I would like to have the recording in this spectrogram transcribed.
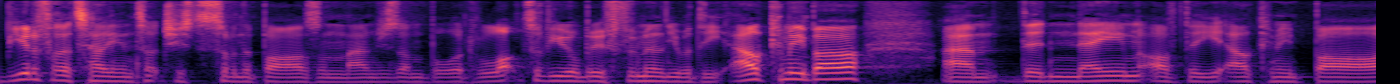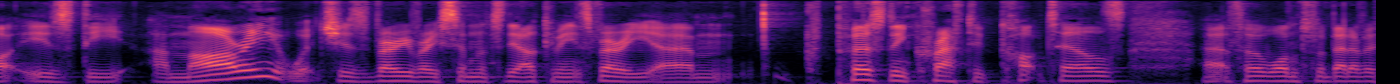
beautiful Italian touches to some of the bars and lounges on board. Lots of you will be familiar with the Alchemy Bar. Um, the name of the Alchemy Bar is the Amari, which is very, very similar to the Alchemy. It's very um, personally crafted cocktails, uh, for want of a better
